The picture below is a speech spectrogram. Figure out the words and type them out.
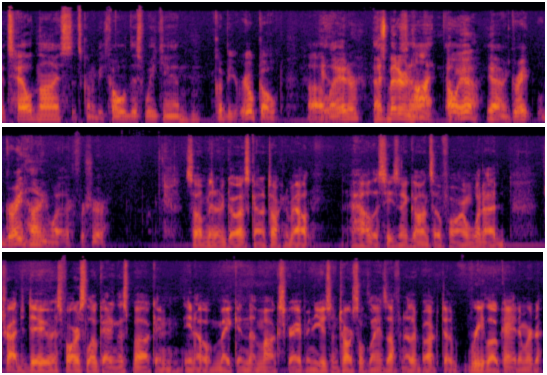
It's held nice. It's going to be cold this weekend. Could be real cold uh, Mm-hmm. Yeah. later. That's better than hot. Oh yeah, yeah. and Great, great hunting weather for sure. So a minute ago, I was kind of talking about how the season had gone so far and what I'd tried to do as far as locating this buck and you know making the mock scrape and using tarsal glands off another buck to relocate him or to,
